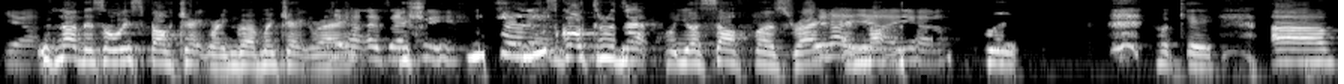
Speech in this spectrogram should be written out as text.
yeah. If not, there's always spell check, right? Grammar check, right? Yeah, exactly. You should, at Yeah. least go through that for yourself first, right? Yeah, and yeah, not yeah. Okay. Um,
